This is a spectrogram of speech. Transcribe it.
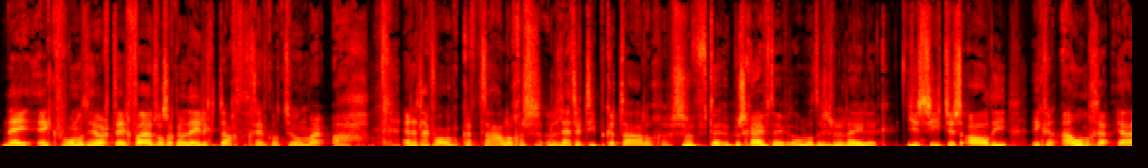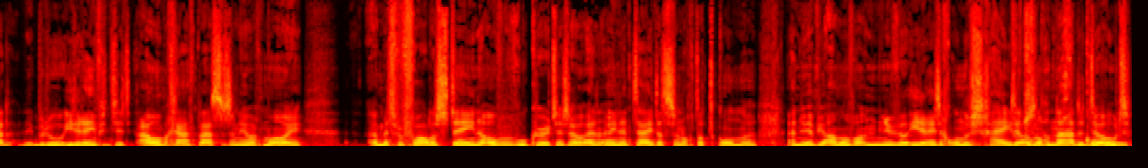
Nee, ik vond het heel erg tegenvallen. Het was ook een lelijke dag, dat geef ik wel toe. Maar, ah. En het lijkt wel een catalogus, een lettertype catalogus. Maar vertel- beschrijf het even dan. Wat is er lelijk? Je ziet dus al die... Ik vind oude Ja, ik bedoel, iedereen vindt dit. Oude begraafplaatsen zijn heel erg mooi. Eh, met vervallen stenen, overwoekerd en zo. En in een tijd dat ze nog dat konden. En nu heb je allemaal van... Nu wil iedereen zich onderscheiden. Ook nog na de konden. dood.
